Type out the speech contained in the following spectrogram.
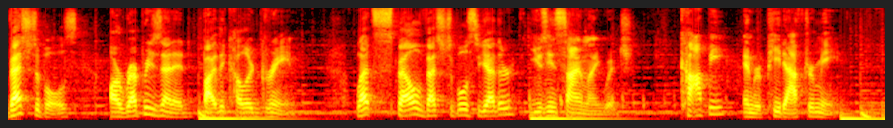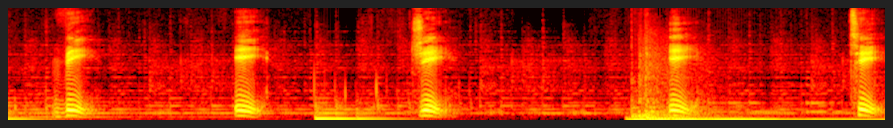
Vegetables are represented by the color green. Let's spell vegetables together using sign language. Copy and repeat after me. V E G E T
